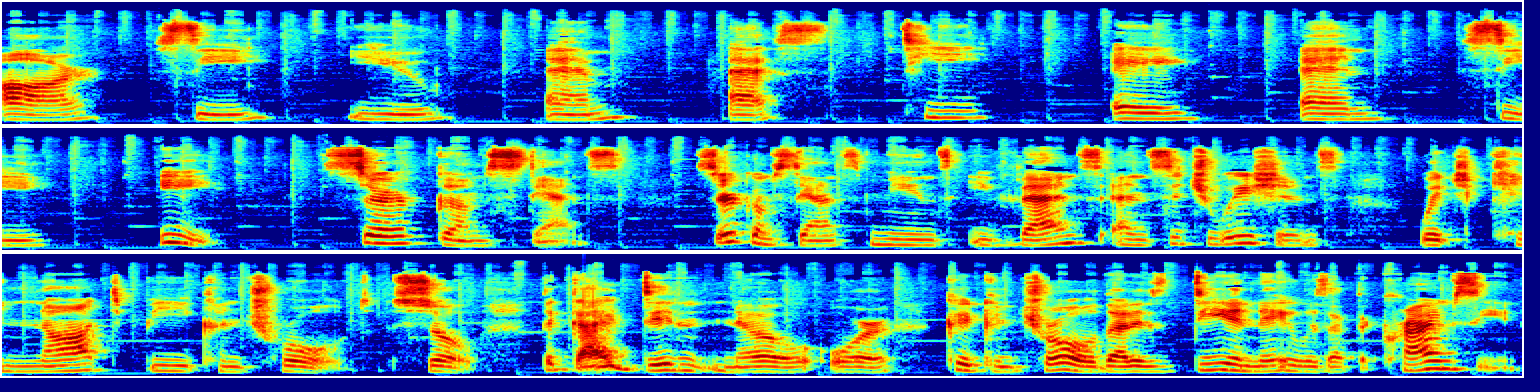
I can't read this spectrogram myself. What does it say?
R C U M S T A N C E. Circumstance. Circumstance means events and situations which cannot be controlled. So the guy didn't know or could control that his DNA was at the crime scene.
